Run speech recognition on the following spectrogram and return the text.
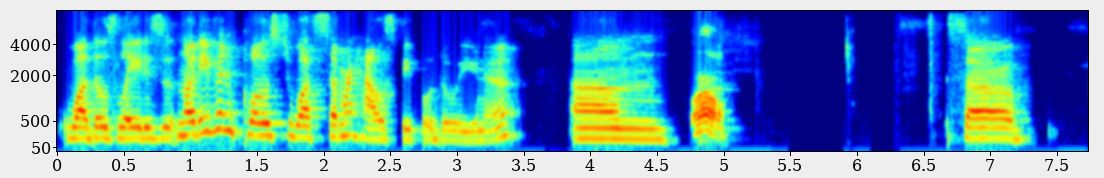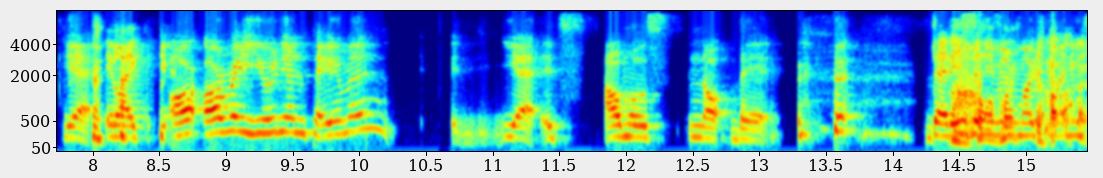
what those ladies do. Not even close to what summer house people do, you know. Um, wow. So yeah, it, like our, our reunion payment, yeah, it's almost not there. that isn't oh even much God. of an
